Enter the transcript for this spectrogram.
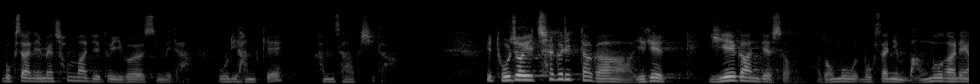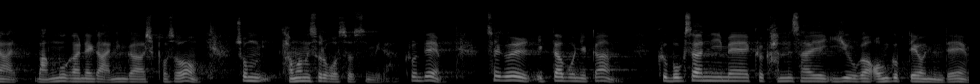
목사님의 첫 마디도 이거였습니다. 우리 함께 감사합시다. 도저히 책을 읽다가 이게 이해가 안 돼서 너무 목사님 막무가내 막무가내가 아닌가 싶어서 좀 당황스러웠었습니다. 그런데 책을 읽다 보니까 그 목사님의 그 감사의 이유가 언급되었는데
